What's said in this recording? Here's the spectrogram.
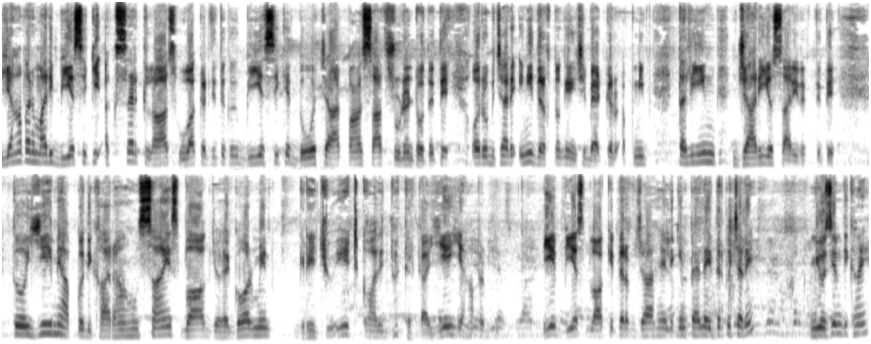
यहाँ पर हमारी बीएससी की अक्सर क्लास हुआ करती थी क्योंकि बीएससी के दो चार पाँच सात स्टूडेंट होते थे और वो बेचारे इन्हीं दरख्तों के नीचे बैठकर अपनी तलीम जारी और सारी रखते थे। तो ये मैं आपको दिखा रहा हूँ, साइंस ब्लॉक जो है, गवर्नमेंट ग्रेजुएट कॉलेज भक्कर का। ये यहाँ पर, ये बी एस ब्लॉक की तरफ़ जा है, लेकिन पहले इधर को चलें। म्यूज़ियम दिखाएँ।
